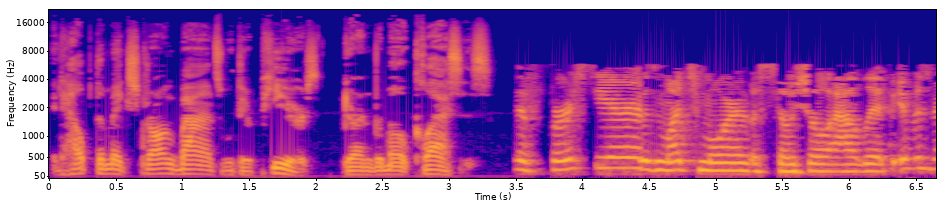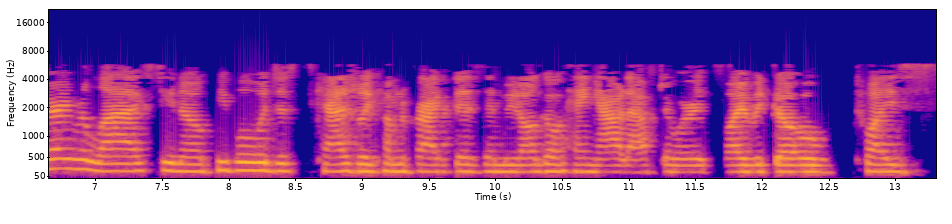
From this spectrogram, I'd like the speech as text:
It helped them make strong bonds with their peers during remote classes. The first year was much more of a social outlet. It was very relaxed, you know, people would just casually come to practice and we'd all go hang out afterwards. I would go twice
